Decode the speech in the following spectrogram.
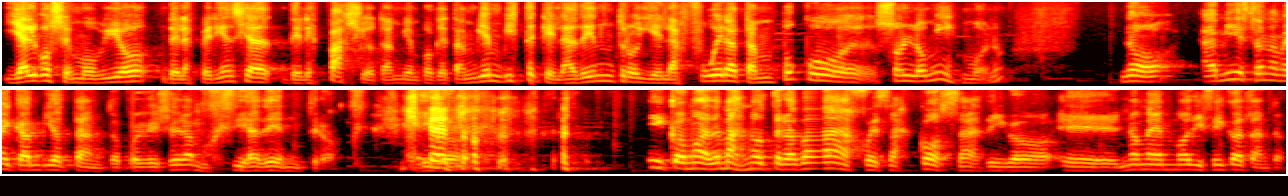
y algo se movió de la experiencia del espacio también, porque también viste que el adentro y el afuera tampoco eh, son lo mismo, ¿no? No, a mí eso no me cambió tanto, porque yo era muy de adentro. Digo, y como además no trabajo esas cosas, digo, eh, no me modificó tanto.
